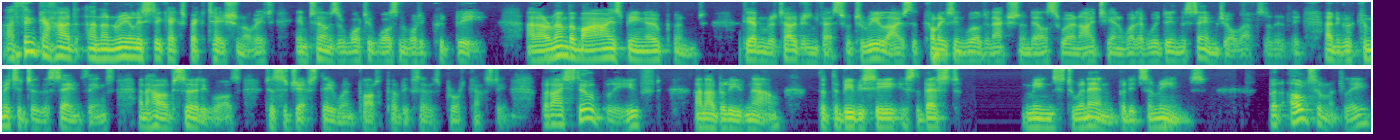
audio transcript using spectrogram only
I think I had an unrealistic expectation of it in terms of what it was and what it could be. And I remember my eyes being opened the Edinburgh Television Festival to realize that colleagues in World in Action and elsewhere in ITN and whatever were doing the same job, absolutely, and were committed to the same things, and how absurd it was to suggest they weren't part of public service broadcasting. But I still believed, and I believe now, that the BBC is the best means to an end, but it's a means. But ultimately,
